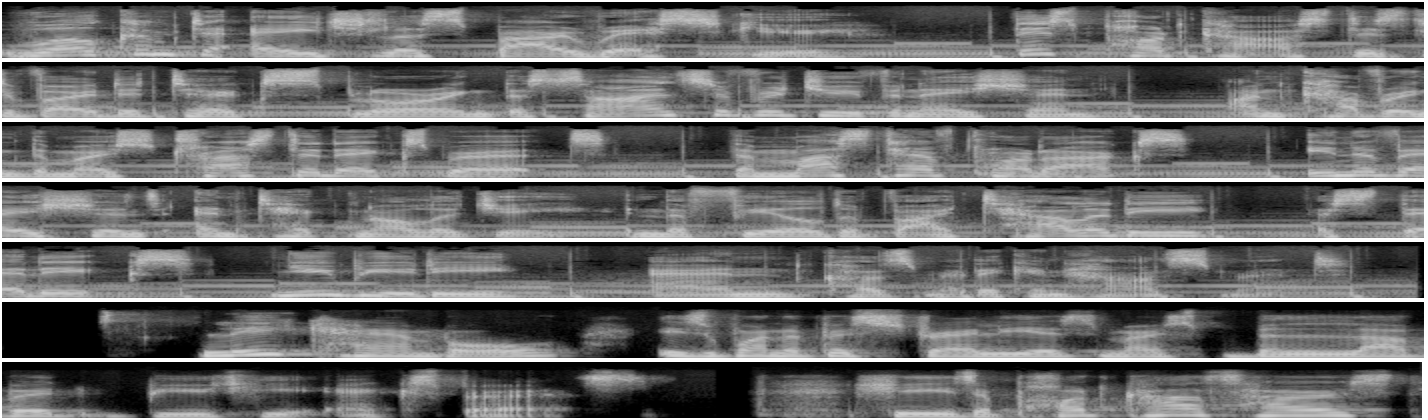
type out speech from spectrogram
Welcome to Ageless by Rescue. This podcast is devoted to exploring the science of rejuvenation, uncovering the most trusted experts, the must have products, innovations, and technology in the field of vitality, aesthetics, new beauty, and cosmetic enhancement. Leigh Campbell is one of Australia's most beloved beauty experts. She is a podcast host,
